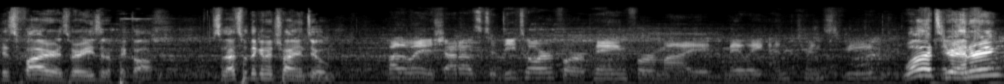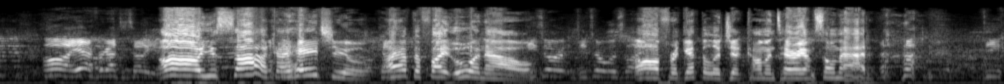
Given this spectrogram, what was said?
His fire is very easy to pick off. So that's what they're gonna try and do. By the way, shout outs to Detour for paying for my melee entrance fee. What? You're entering? Oh yeah, I forgot to tell you. Oh, you suck! I hate you. I have to fight Ua now. Detour, Detour was like. Oh, forget the legit commentary. I'm so mad. D- D-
